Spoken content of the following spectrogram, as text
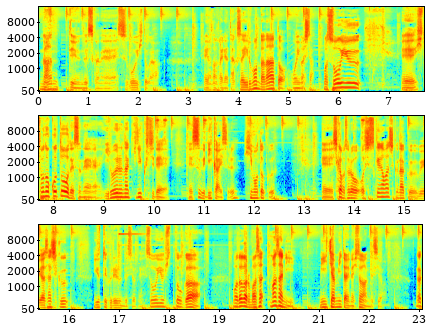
なんて言うんですかね、すごい人が世の中にはたくさんいるもんだなと思いました。まあ、そういう、えー、人のことをですね、いろいろな切り口で、えー、すぐ理解する、紐解く、えー、しかもそれを押し付けがましくなく優しく言ってくれるんですよね。そういう人が、まあ、だからまさまさにみーちゃんみたいな人なんですよ。が、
